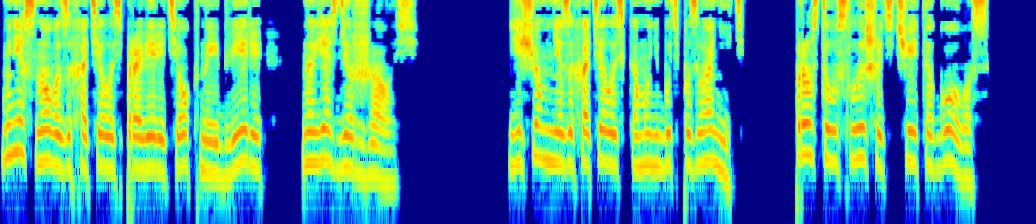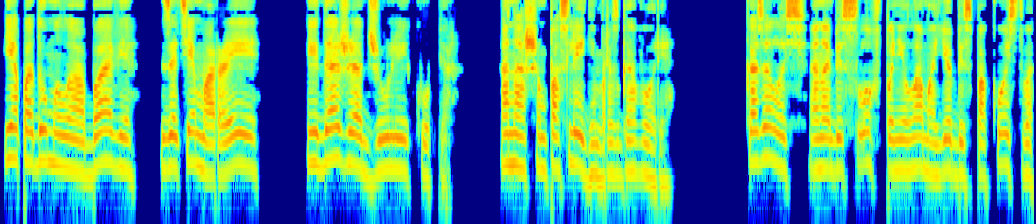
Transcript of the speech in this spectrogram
Мне снова захотелось проверить окна и двери, но я сдержалась. Еще мне захотелось кому-нибудь позвонить, просто услышать чей-то голос. Я подумала об Аве, затем о Рее и даже о Джулии Купер, о нашем последнем разговоре. Казалось, она без слов поняла мое беспокойство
